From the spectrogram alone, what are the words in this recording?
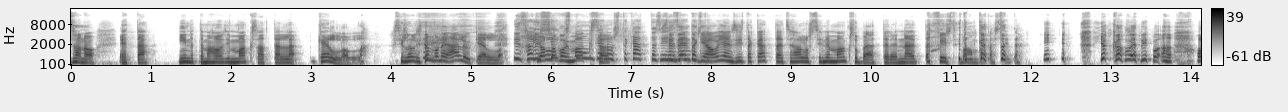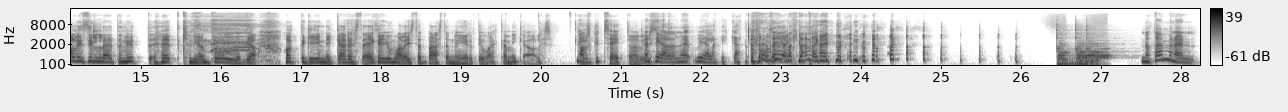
sanoi, että niin, että mä haluaisin maksaa tällä kellolla. Sillä oli semmoinen älykello, Niin se oli jolla voi maksaa. sitä kättä Se sen takia ojensi sitä kättä, että se halusi sinne maksupäätteelle näyttää fist bumpata sitä. Ja kaveri vaan oli silleen, että nyt hetkeni on tullut ja otti kiinni kädestä, eikä jumalista päästänyt irti, vaikka mikä olisi. Niin. 27 Ja siellä ne vieläkin kättelee Vielä tänäkin No tämmöinen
